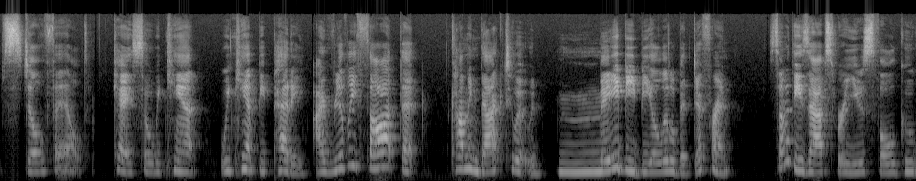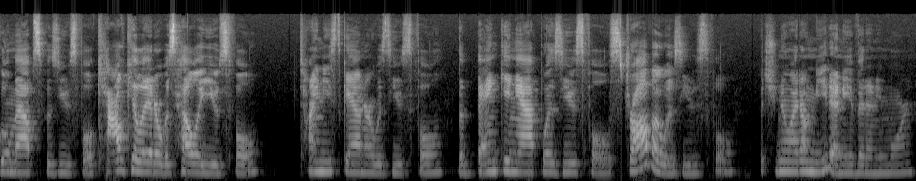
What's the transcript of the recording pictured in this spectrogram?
still failed. Okay, so we can't we can't be petty. I really thought that coming back to it would maybe be a little bit different. Some of these apps were useful. Google Maps was useful. Calculator was hella useful. Tiny Scanner was useful. The banking app was useful. Strava was useful. But you know, I don't need any of it anymore.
